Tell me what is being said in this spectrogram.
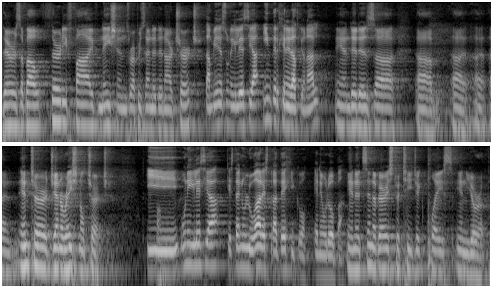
There's about 35 nations represented in our church, También es una iglesia intergeneracional. and it is uh, uh, uh, an intergenerational church. Y una iglesia que está en un lugar estratégico en Europa. And it's in a very strategic place in Europe.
